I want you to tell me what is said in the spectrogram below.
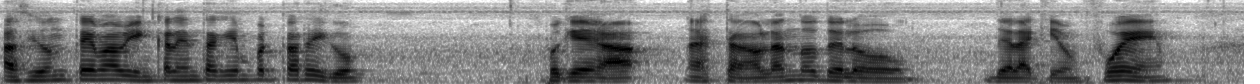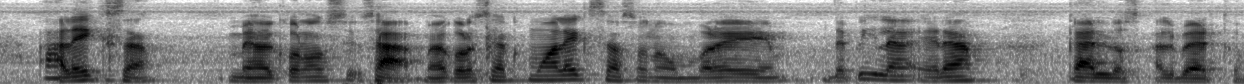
ha sido un tema bien caliente aquí en Puerto Rico. Porque ah, están hablando de lo de la quien fue Alexa, mejor conocida, o sea, mejor conocida como Alexa, su nombre de pila era Carlos Alberto.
